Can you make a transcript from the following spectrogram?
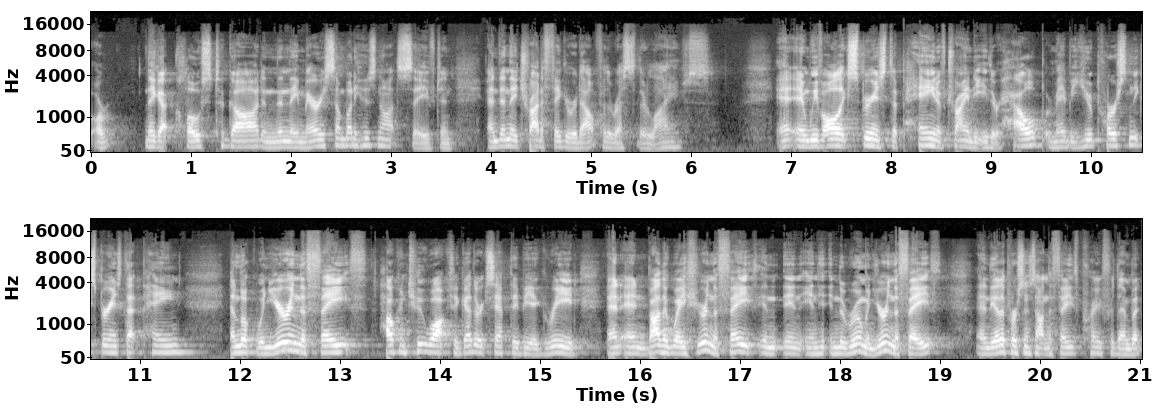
or they got close to God and then they marry somebody who's not saved and, and then they try to figure it out for the rest of their lives. And, and we've all experienced the pain of trying to either help or maybe you personally experienced that pain and look, when you're in the faith, how can two walk together except they be agreed? And, and by the way, if you're in the faith in, in, in the room and you're in the faith and the other person's not in the faith, pray for them. But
